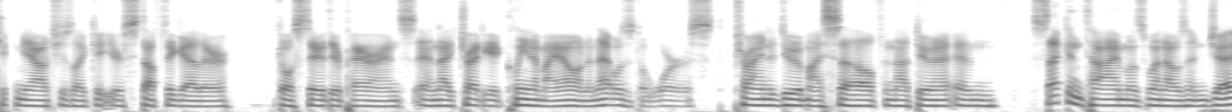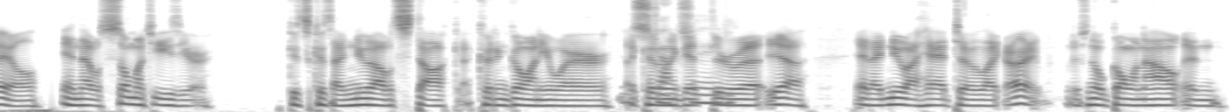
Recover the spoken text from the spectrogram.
kicked me out. She's like get your stuff together go stay with your parents and i tried to get clean on my own and that was the worst trying to do it myself and not doing it and second time was when i was in jail and that was so much easier because cuz I knew I was stuck. I couldn't go anywhere. I couldn't get through it. Yeah. And I knew I had to, like, all right, there's no going out and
